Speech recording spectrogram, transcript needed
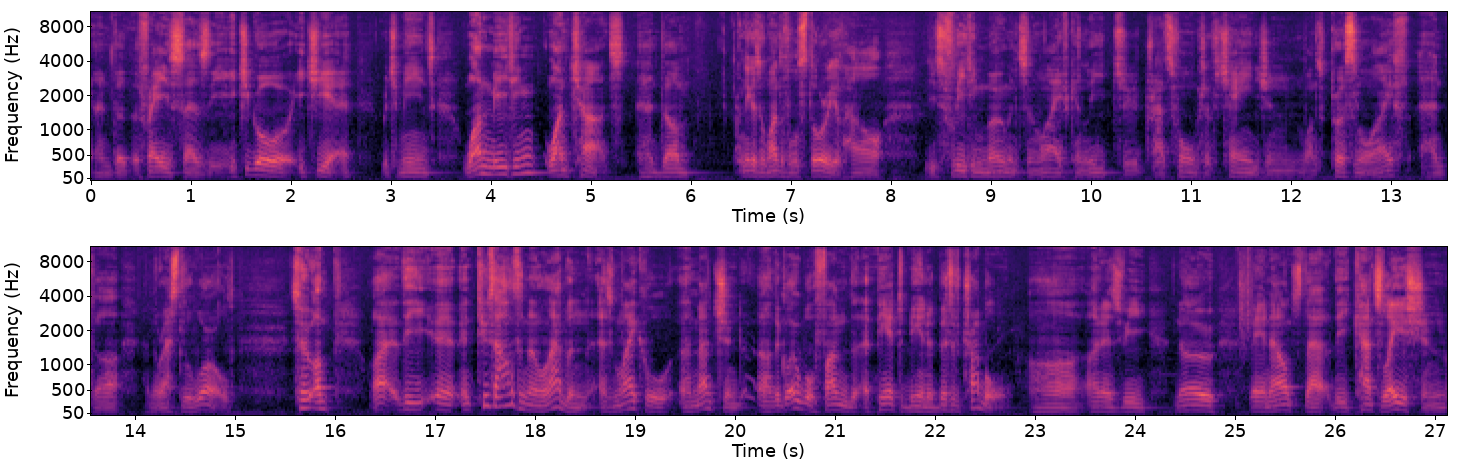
and the, the phrase says "ichigo ichie," which means one meeting, one chance. And um, I think it's a wonderful story of how these fleeting moments in life can lead to transformative change in one's personal life and, uh, and the rest of the world. So um, uh, the, uh, in 2011, as Michael uh, mentioned, uh, the Global Fund appeared to be in a bit of trouble. Uh, and as we know, they announced that the cancellation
